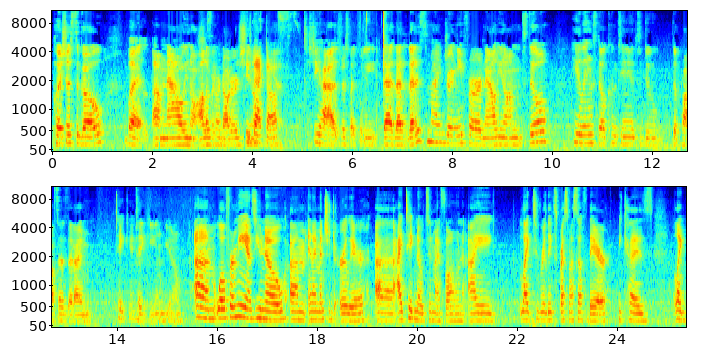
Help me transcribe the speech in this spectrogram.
push us to go, but um now you know all of She's her daughters. She's you know, backed off. She has respectfully. That that that is my journey for now. You know, I'm still healing, still continue to do the process that I'm Taking. taking. You know. Um, well, for me, as you know, um, and I mentioned earlier, uh, I take notes in my phone. I like to really express myself there because, like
